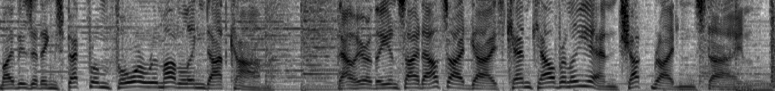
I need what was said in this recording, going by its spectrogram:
by visiting Spectrum4Remodeling.com. Now, here are the Inside Outside Guys, Ken Calverley and Chuck Breidenstein.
